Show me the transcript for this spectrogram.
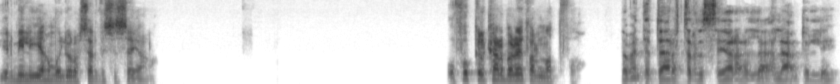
يرمي لي إياهم واللي يروح service السيارة. وفك الكربوريتر نظفه طب أنت بتعرف تر السيارة هلا؟ هلا عم تقول لي؟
